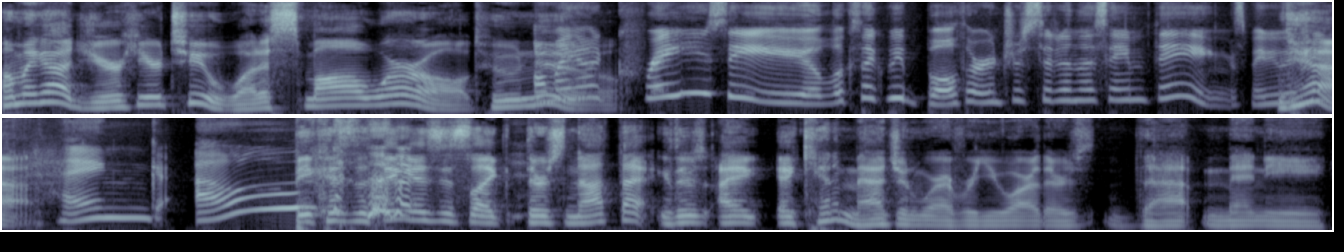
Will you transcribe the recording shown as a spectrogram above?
"Oh my god, you're here too! What a small world! Who knew?" Oh my god, crazy! It looks like we both are interested in the same things. Maybe we Yeah. should hang out. because the thing is, is like there's not that there's I I can't imagine wherever you are there's that many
